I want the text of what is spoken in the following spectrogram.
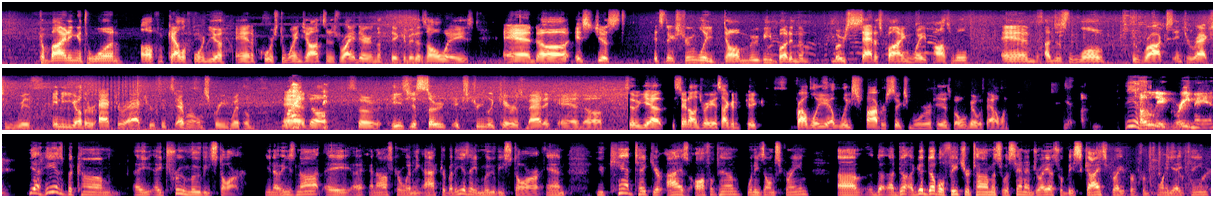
combining into one off of California. And of course, Dwayne Johnson is right there in the thick of it as always. And uh, it's just, it's an extremely dumb movie, but in the most satisfying way possible. And I just love The Rock's interaction with any other actor or actress that's ever on screen with him. Right. And uh, so he's just so extremely charismatic. And uh, so, yeah, San Andreas, I could pick probably at least five or six more of his, but we'll go with that one. Yeah, He is, Totally agree, man. yeah, he has become a, a true movie star. You know, he's not a, a an Oscar-winning actor, but he is a movie star, and you can't take your eyes off of him when he's on screen. Uh, a, a good double feature, Thomas, with San Andreas would be Skyscraper from 2018.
